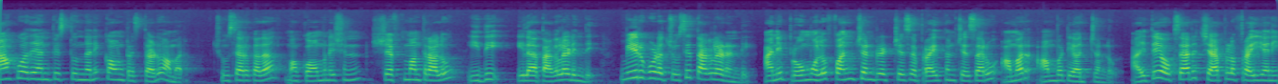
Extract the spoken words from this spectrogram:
నాకు అదే అనిపిస్తుందని కౌంటర్ ఇస్తాడు అమర్. చూశారు కదా మా కాంబినేషన్ షెఫ్ మంత్రాలు ఇది ఇలా తగలడింది. మీరు కూడా చూసి తగలడండి అని ప్రోమోలో ఫన్ జనరేట్ చేసే ప్రయత్నం చేశారు అమర్ అంబటి అర్జున్లు. అయితే ఒకసారి చేపల ఫ్రై అని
